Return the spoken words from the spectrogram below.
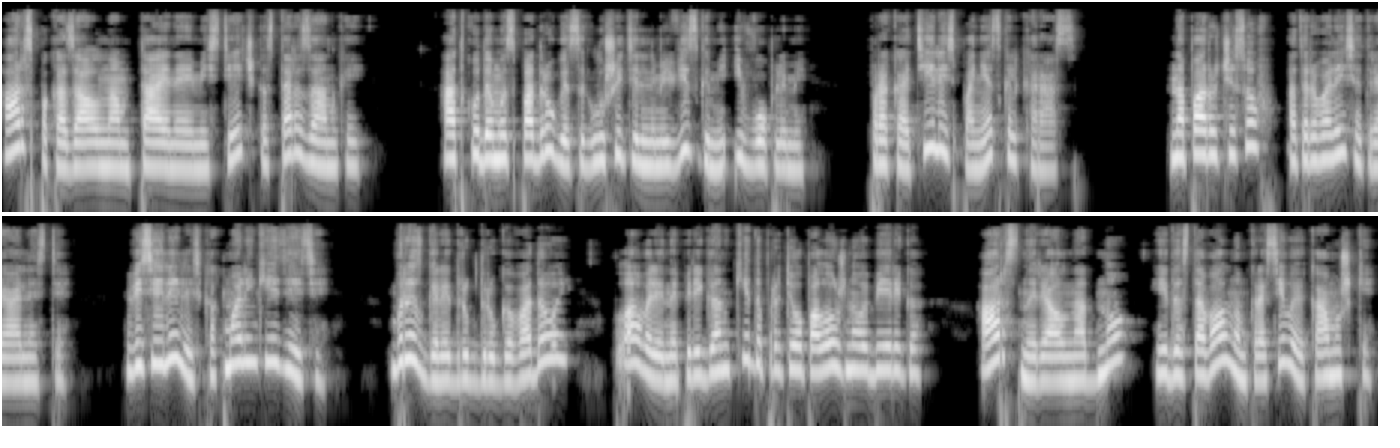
Арс показал нам тайное местечко с тарзанкой, откуда мы с подругой с оглушительными визгами и воплями прокатились по несколько раз. На пару часов оторвались от реальности. Веселились, как маленькие дети. Брызгали друг друга водой, плавали на перегонки до противоположного берега. Арс нырял на дно и доставал нам красивые камушки.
